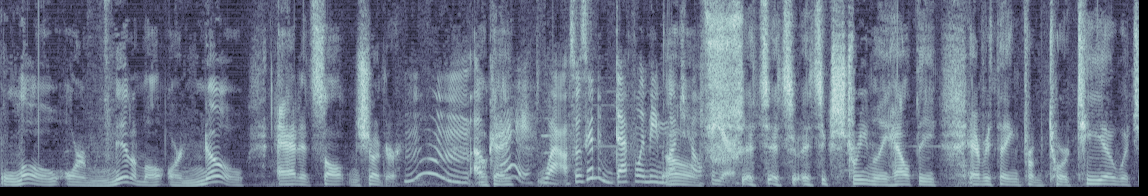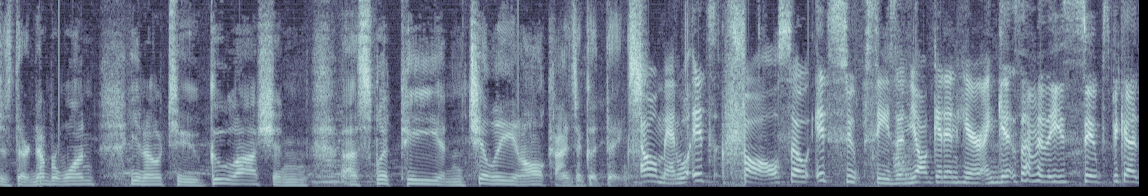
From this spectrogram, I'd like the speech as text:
low or minimal or no added salt and sugar. Mm, okay. okay. Wow. So it's going to definitely be much oh, healthier. It's, it's, it's extremely healthy. Everything from tortilla, which is their number one, you know, to goulash and uh, split pea and chili and all kinds of good things. Oh man, well it's fall, so it's soup season. Y'all get in here and get some of these soups because,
